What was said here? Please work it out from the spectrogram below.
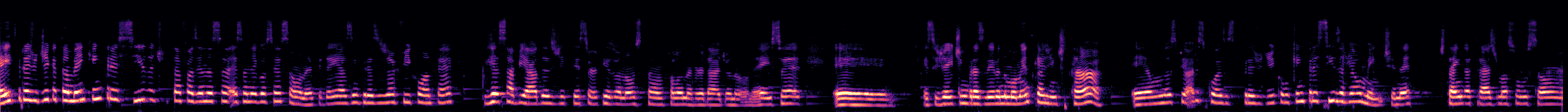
Aí prejudica também quem precisa de estar tá fazendo essa, essa negociação, né? Porque daí as empresas já ficam até ressabiadas de ter certeza ou não se estão falando a verdade ou não, né? Isso é, é esse jeitinho brasileiro no momento que a gente está é uma das piores coisas que prejudicam quem precisa realmente, né? Está indo atrás de uma solução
